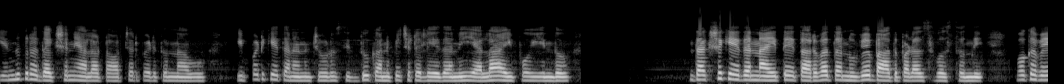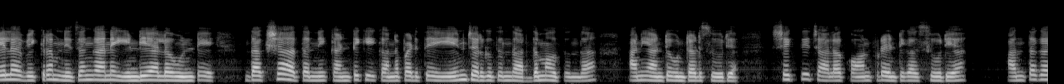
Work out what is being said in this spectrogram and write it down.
ఎందుకురా దక్షని అలా టార్చర్ పెడుతున్నావు? ఇప్పటికే తనను చూడు సిద్ధు కనిపించటలేదని ఎలా అయిపోయిందో. దక్షకి ఏదన్నా అయితే తర్వాత నువ్వే బాధపడాల్సి వస్తుంది. ఒకవేళ విక్రమ్ నిజంగానే ఇండియాలో ఉంటే దక్ష అతన్ని కంటికి కనపడితే ఏం జరుగుతుందో అర్థమవుతుందా అని అంటూ ఉంటాడు సూర్య. శక్తి చాలా కాన్ఫిడెంట్గా సూర్య అంతగా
